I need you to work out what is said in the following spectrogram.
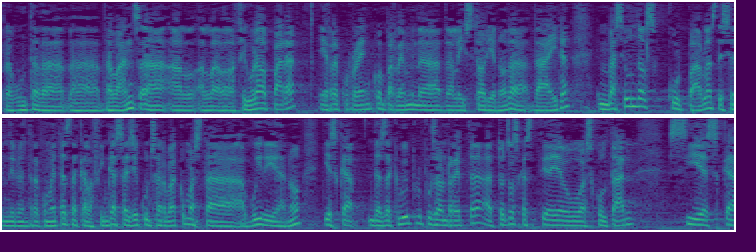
pregunta d'abans, a, a, a, la, la figura del pare és recurrent quan parlem de, de la història no? d'Aire. Va ser un dels culpables, deixem dir-ho entre cometes, de que la finca s'hagi conservat com està avui dia, no? I és que des de que vull proposar un repte a tots els que estigueu escoltant, si és que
